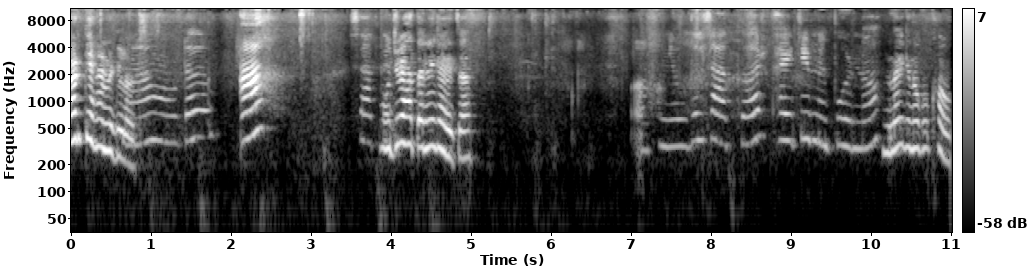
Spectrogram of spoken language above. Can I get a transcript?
काढ की हँड ग्लोव्स उजव्या हाताने घ्यायचा. साखर खायची मी पूर्ण नाही की नको खाऊ.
